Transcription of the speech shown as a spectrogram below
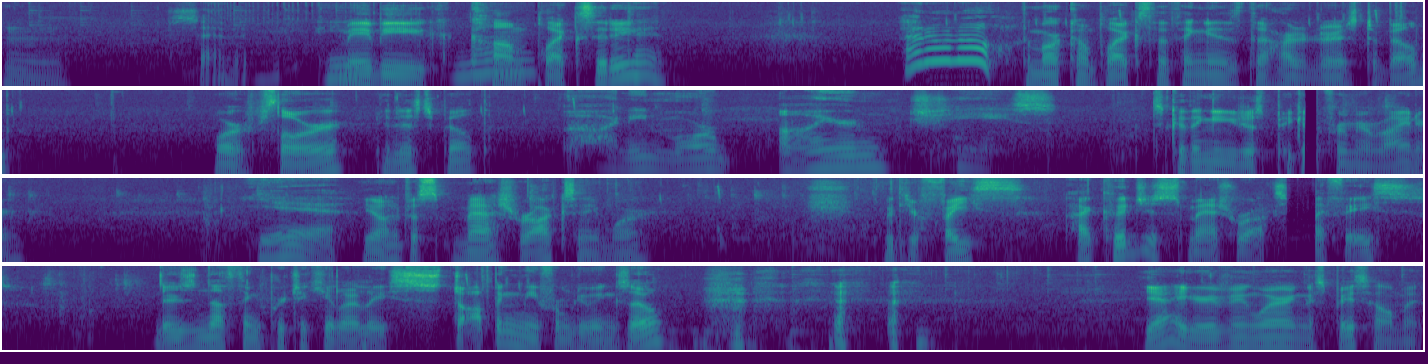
Hmm. seven, eight, Maybe nine, complexity? ten. I don't know. The more complex the thing is, the harder it is to build. Or slower it is to build. Oh, I need more iron. Jeez. It's a good thing you can just pick up from your miner. Yeah. You don't have to smash rocks anymore. With your face. I could just smash rocks in my face. There's nothing particularly stopping me from doing so. Yeah, you're even wearing a space helmet.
